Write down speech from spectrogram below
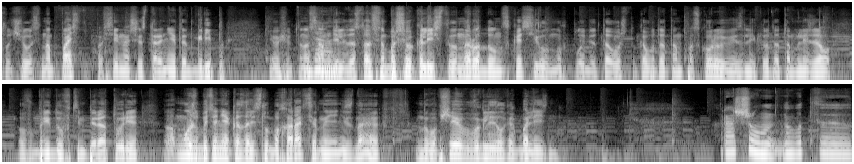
случилось напасть по всей нашей стране этот грипп. И, в общем-то, на да. самом деле достаточно большое количество народа он скосил, ну, вплоть до того, что кого-то там по скорой везли, кто-то там лежал в бреду в температуре. Может быть, они оказались слабохарактерные, я не знаю, но вообще выглядел как болезнь. Хорошо, ну вот э,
